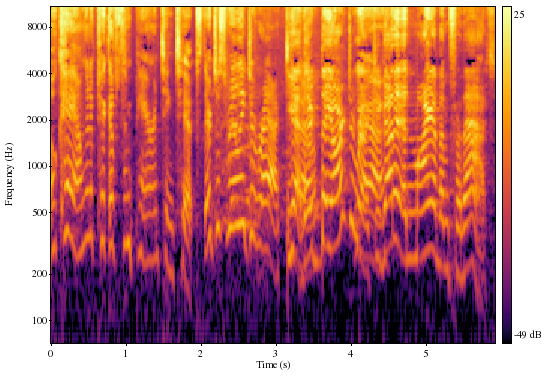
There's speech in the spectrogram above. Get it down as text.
okay, I'm going to pick up some parenting tips. They're just really direct. Yeah, they are direct. Yeah. You got to admire them for that.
